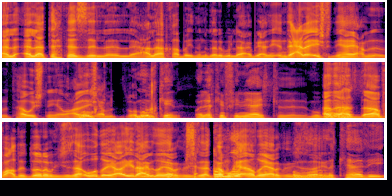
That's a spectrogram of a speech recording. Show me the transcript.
الا تهتز ال- العلاقه بين المدرب واللاعب يعني انت على إيش في النهايه عم بتهاوشني أو على إيش عم توبخ؟ ممكن ولكن في نهايه المباراه أنا هداف واعطيته ركله جزاء وهو ضيع اي لاعب يضيع ركله جزاء كم ممكن أنا اضيع ركله امور جزاء مثل هذه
